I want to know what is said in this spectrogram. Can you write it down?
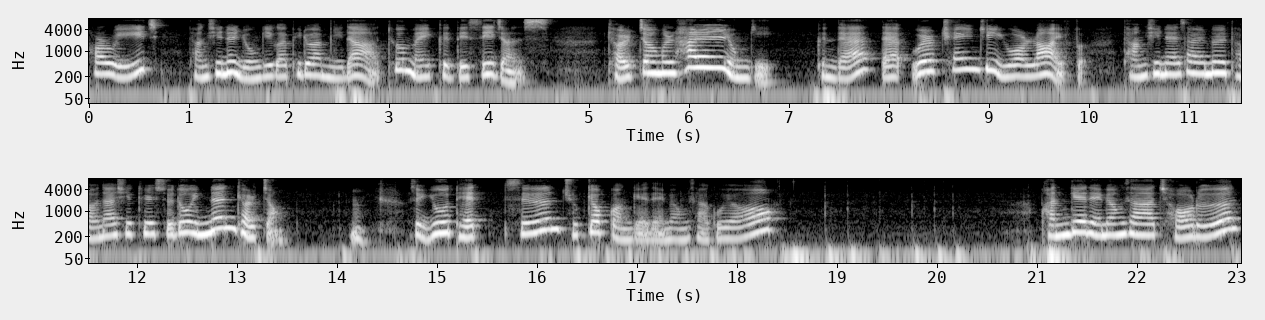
courage. 당신은 용기가 필요합니다. To make decisions. 결정을 할 용기. 근데 that will change your life. 당신의 삶을 변화시킬 수도 있는 결정. 음. 그래서 요 that은 주격 관계 대명사고요. 관계 대명사 절은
